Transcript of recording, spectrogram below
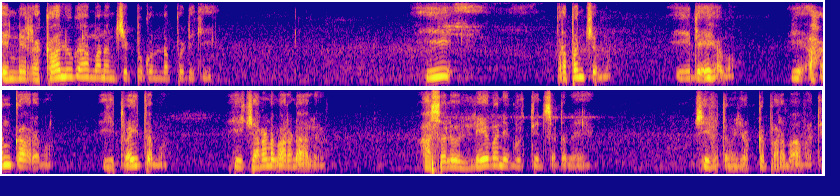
ఎన్ని రకాలుగా మనం చెప్పుకున్నప్పటికీ ఈ ప్రపంచము ఈ దేహము ఈ అహంకారము ఈ ద్వైతము ఈ చరణ మరణాలు అసలు లేవని గుర్తించటమే జీవితం యొక్క పరమావధి.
